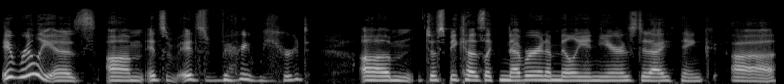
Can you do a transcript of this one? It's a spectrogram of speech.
It really is. Um, it's it's very weird. Um, just because like never in a million years did I think uh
